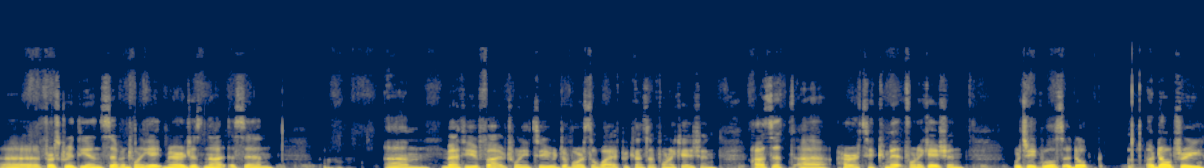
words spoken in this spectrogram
Uh, 1 Corinthians 7.28, marriage is not a sin. Um, Matthew 5.22, divorce a wife because of fornication causeth uh, her to commit fornication, which equals adult adultery.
